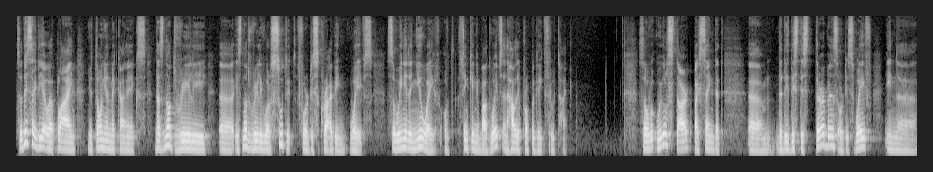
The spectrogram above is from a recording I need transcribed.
So this idea of applying Newtonian mechanics does not really, uh, is not really well suited for describing waves. So we need a new way of thinking about waves and how they propagate through time. So we will start by saying that, um, that this disturbance or this wave in, uh,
